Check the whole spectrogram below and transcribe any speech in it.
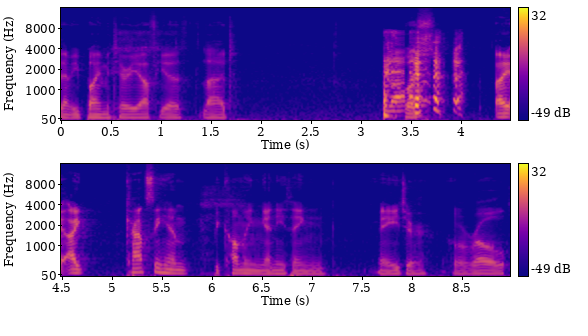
Let me buy material off you, lad. But I I can't see him becoming anything major or role.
